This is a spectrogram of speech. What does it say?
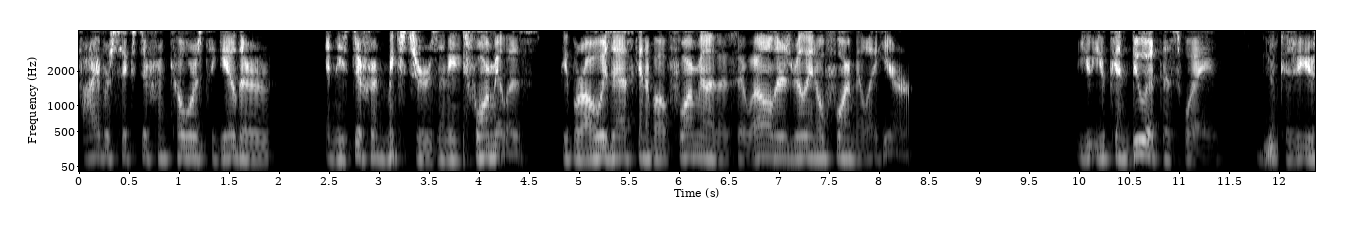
five or six different colors together in these different mixtures and these formulas, people are always asking about formulas. I say, well, there's really no formula here. You you can do it this way You- because you're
